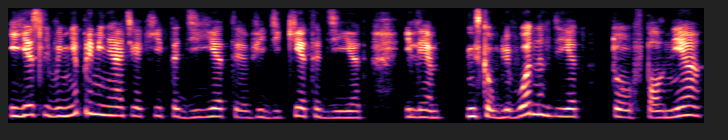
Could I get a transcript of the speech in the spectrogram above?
И если вы не применяете какие-то диеты в виде кето-диет или низкоуглеводных диет, то вполне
